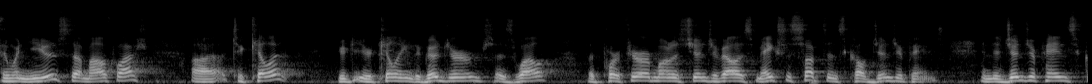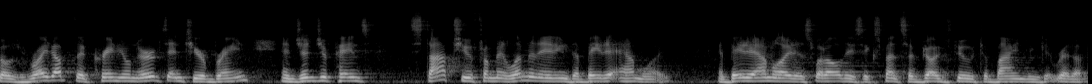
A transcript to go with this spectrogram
and when you use the mouthwash uh, to kill it, you're, you're, killing the good germs as well. But Porphyromonas gingivalis makes a substance called gingipains. And the gingipains goes right up the cranial nerves into your brain, and gingipains stops you from eliminating the beta amyloid. And beta amyloid is what all these expensive drugs do to bind and get rid of.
